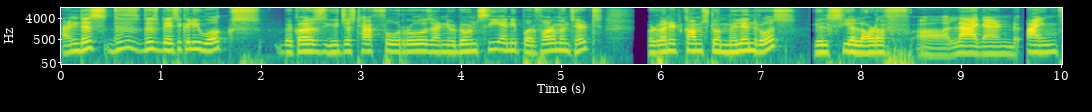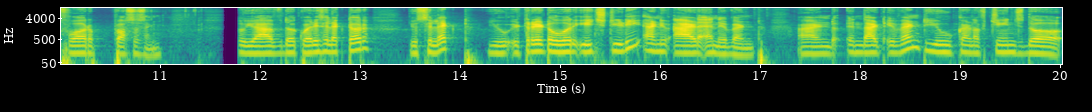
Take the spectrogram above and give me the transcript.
And this, this is, this basically works because you just have four rows and you don't see any performance hits. But when it comes to a million rows, you'll see a lot of uh, lag and time for processing. So you have the query selector, you select, you iterate over each TD and you add an event. And in that event, you kind of change the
